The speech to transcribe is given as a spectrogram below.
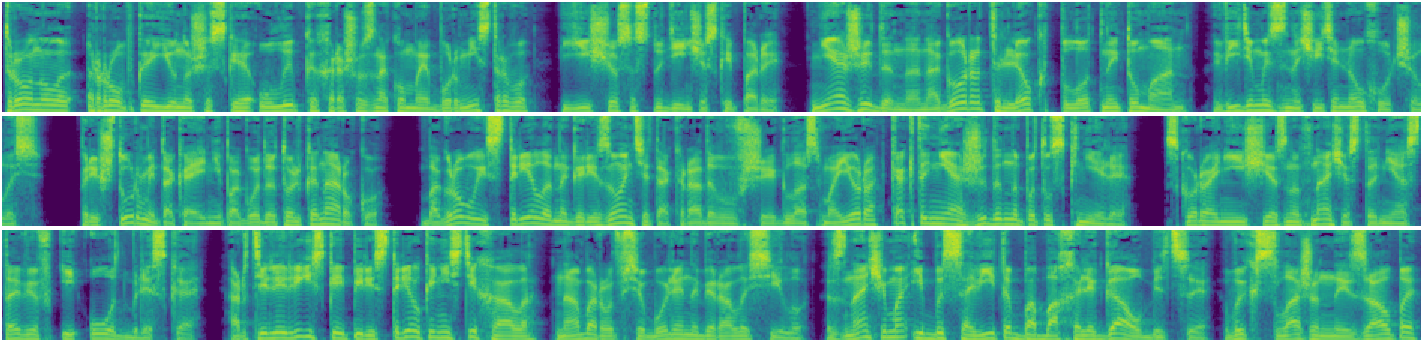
тронула робкая юношеская улыбка, хорошо знакомая Бурмистрову еще со студенческой поры. Неожиданно на город лег плотный туман, видимость значительно ухудшилась. При штурме такая непогода только на руку. Багровые стрелы на горизонте, так радовавшие глаз майора, как-то неожиданно потускнели. Скоро они исчезнут начисто, не оставив и отблеска. Артиллерийская перестрелка не стихала, наоборот, все более набирала силу. Значимо и басовито бабахали гаубицы. В их слаженные залпы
